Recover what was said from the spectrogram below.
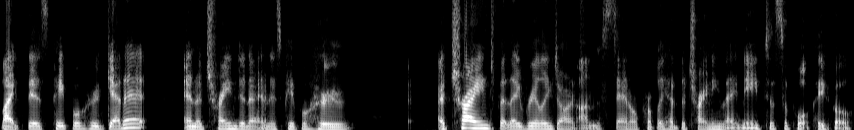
like there's people who get it and are trained in it, and there's people who are trained, but they really don't understand or probably have the training they need to support people.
